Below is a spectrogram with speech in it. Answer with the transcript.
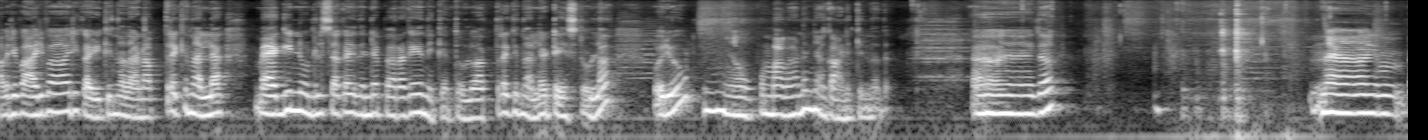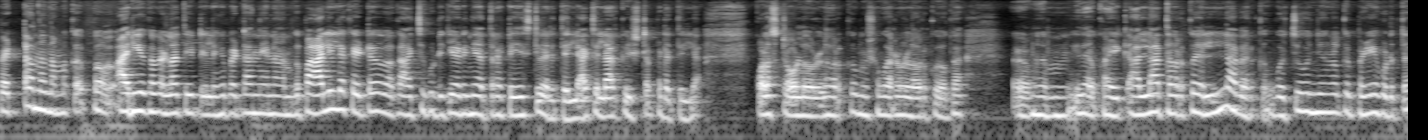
അവർ വാരി വാരി കഴിക്കുന്നതാണ്. അത്രയ്ക്ക് നല്ല മാഗി നൂഡിൽസൊക്കെ ഇതിന്റെ പിറകെ നിൽക്കത്തുള്ളൂ അത്രയ്ക്ക് നല്ല ടേസ്റ്റുള്ള ഒരു ഉപ്പുമാവാണ് ഞാൻ കാണിക്കുന്നത്. ഇത് പെട്ടെന്ന് നമുക്ക് ഇപ്പോൾ അരിയൊക്കെ വെള്ളത്തിയിട്ടില്ലെങ്കിൽ പെട്ടെന്ന് തന്നെ നമുക്ക് പാലിലൊക്കെ ഇട്ട് കാച്ചി കുടിക്കുകയാണെങ്കിൽ അത്ര ടേസ്റ്റ് വരത്തില്ല. ചിലർക്കും ഇഷ്ടപ്പെടത്തില്ല. കൊളസ്ട്രോൾ ഉള്ളവർക്കും ഷുഗർ ഉള്ളവർക്കും ഒക്കെ ഇത് കഴിക്കുക അല്ലാത്തവർക്കും എല്ലാവർക്കും കൊച്ചു കുഞ്ഞുങ്ങൾക്ക് ഇപ്പോഴേ കൊടുത്ത്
